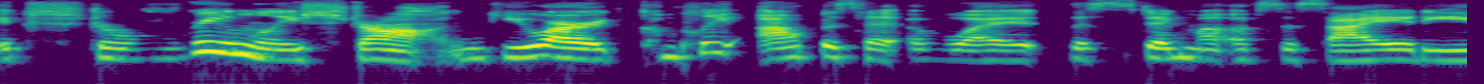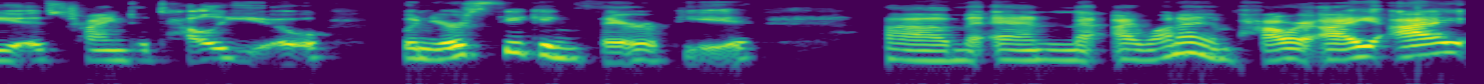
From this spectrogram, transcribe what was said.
extremely strong. You are complete opposite of what the stigma of society is trying to tell you when you're seeking therapy. Um, and I want to empower. I I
